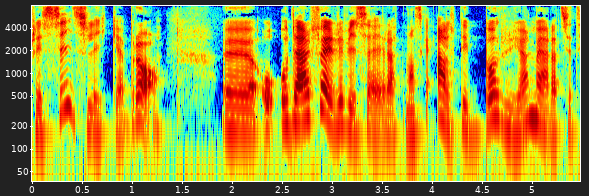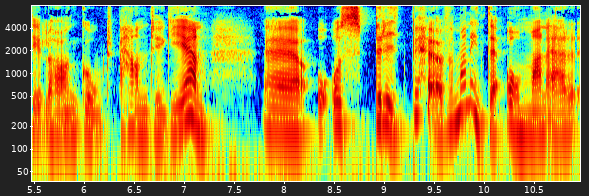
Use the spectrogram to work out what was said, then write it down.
precis lika bra. Eh, och, och, därför är det vi säger att man ska alltid börja med att se till att ha en god handhygien. Eh, och, och, sprit behöver man inte om man är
